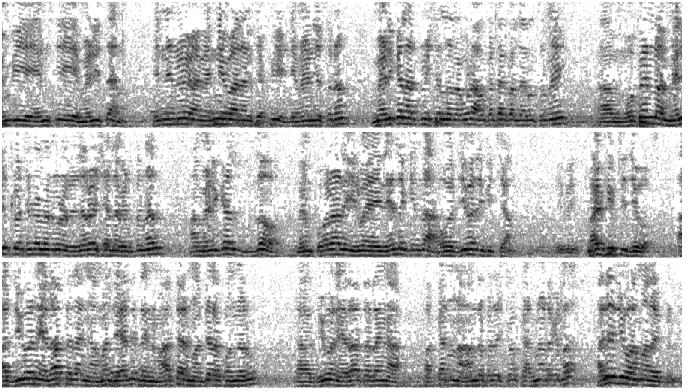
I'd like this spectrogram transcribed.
ఎంబీఏ ఎంసీఏ మెడిసిన్ ఎన్నెన్నో అవన్నీ ఇవ్వాలని చెప్పి డిమాండ్ చేస్తున్నాం. మెడికల్ అడ్మిషన్లలో కూడా అవకతవకలు జరుగుతున్నాయి. ఓపెన్లో మెరిట్ వచ్చిన వాళ్ళని కూడా రిజర్వేషన్లో పెడుతున్నారు. ఆ మెడికల్లో మేము పోరాడి ఇరవై ఐదేళ్ళ కింద ఓ జీవో తెప్పించాము ఫైవ్ ఫిఫ్టీ జీవో. ఆ జీవోని యథాతథంగా అమలు చేయాలి. దాన్ని మార్చారు మధ్యలో కొందరు. ఆ జీవోని యథాతథంగా పక్కనున్న ఆంధ్రప్రదేశ్లో కర్ణాటకలో అదే జీవో అమలు అవుతుంది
